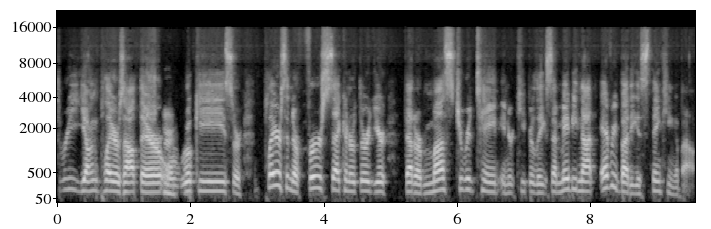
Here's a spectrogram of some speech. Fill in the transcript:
three young players out there sure. or rookies or players in their first, second, or third year that are must to retain in your keeper leagues that maybe not everybody is thinking about?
